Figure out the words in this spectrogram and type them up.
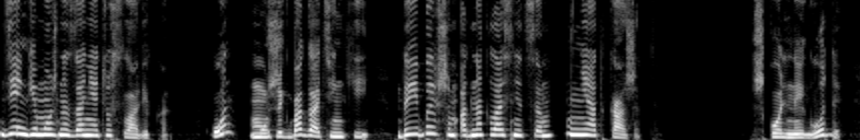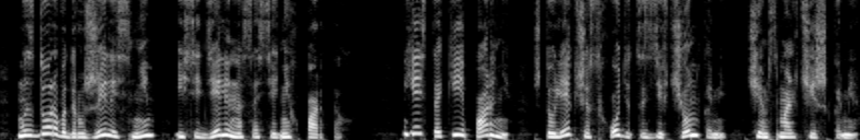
Деньги можно занять у Славика. Он мужик богатенький, да и бывшим одноклассницам не откажет». В школьные годы мы здорово дружили с ним и сидели на соседних партах. Есть такие парни, что легче сходятся с девчонками, чем с мальчишками.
